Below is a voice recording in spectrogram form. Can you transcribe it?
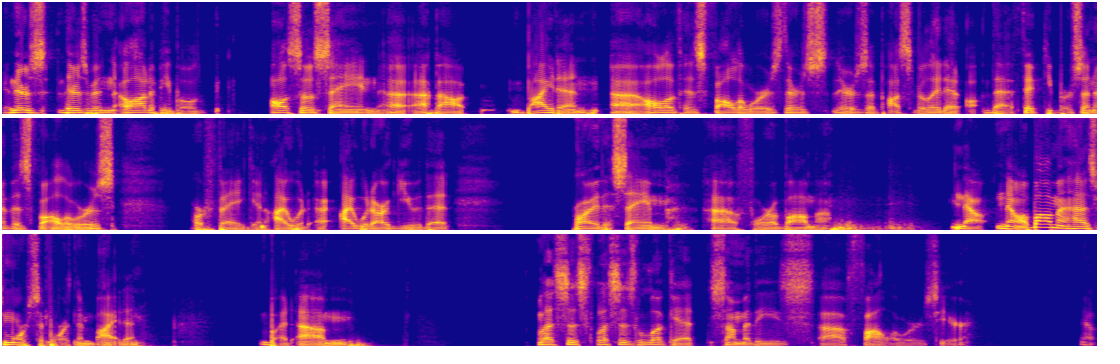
And there's there's been a lot of people also saying uh, about Biden, uh, all of his followers. There's there's a possibility that that 50% of his followers are fake, and I would I would argue that probably the same uh, for Obama. Now now Obama has more support than Biden, but um, let's just let's just look at some of these uh, followers here. Now,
